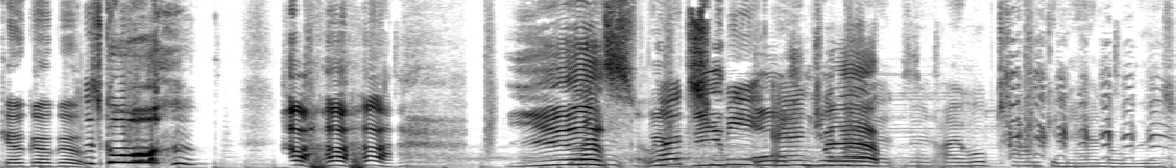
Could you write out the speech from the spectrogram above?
Go, go, go. Let's go. yes, Let, we let's meet Angela. maps. I hope Tom can handle this.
